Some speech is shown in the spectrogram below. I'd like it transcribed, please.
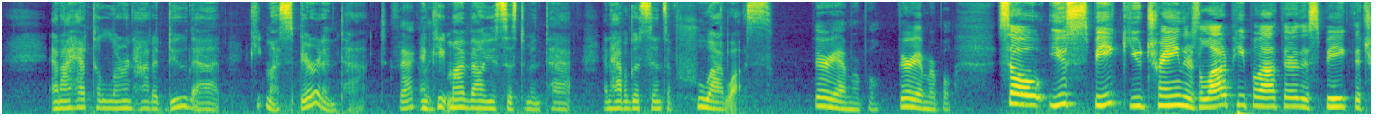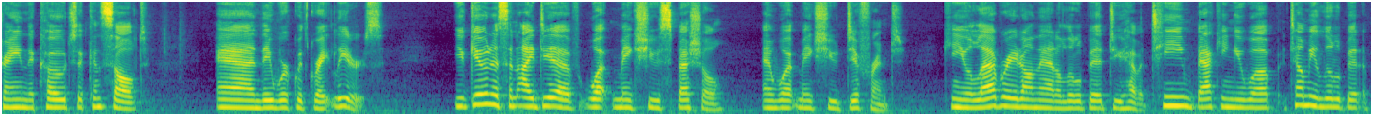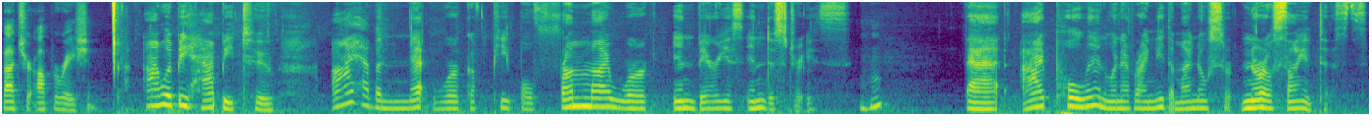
And I had to learn how to do that, keep my spirit intact, Exactly. and keep my value system intact, and have a good sense of who I was. Very admirable. Very admirable. So you speak, you train. There's a lot of people out there that speak, that train, that coach, that consult, and they work with great leaders. You've given us an idea of what makes you special and what makes you different. Can you elaborate on that a little bit? Do you have a team backing you up? Tell me a little bit about your operation. I would be happy to. I have a network of people from my work in various industries mm-hmm. that I pull in whenever I need them. I know neuroscientists,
